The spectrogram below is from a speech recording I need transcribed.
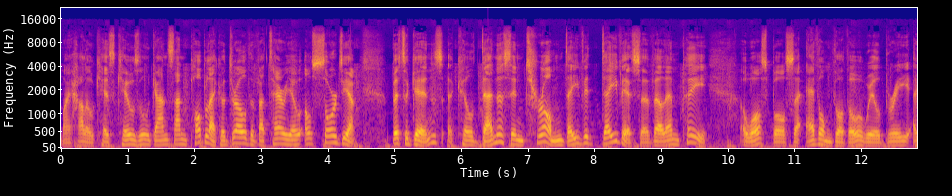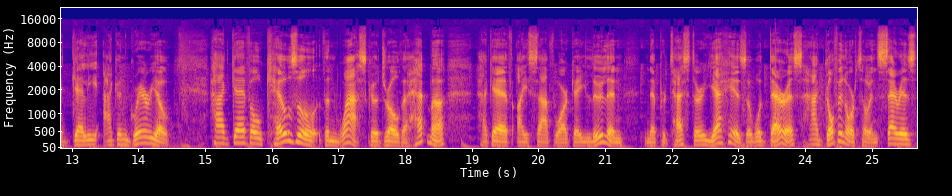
my hallow kes kilzel gans and a dro the Vaterio o Sordia. But agains, a kill Dennis in Trom, David Davis of LMP. A was boss a Edom ddodo will bri a gelly agan gwirio. Hagev o kelzel than wask a dro the hebma, hagev isav warge lulin, ne protester yehis a woderis ha govin orto in seris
